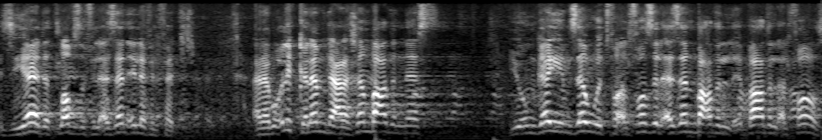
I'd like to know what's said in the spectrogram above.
زيادة لفظ في الأذان إلا في الفجر. أنا بقول الكلام ده علشان بعض الناس يقوم جاي مزود في ألفاظ الأذان بعض بعض الألفاظ.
